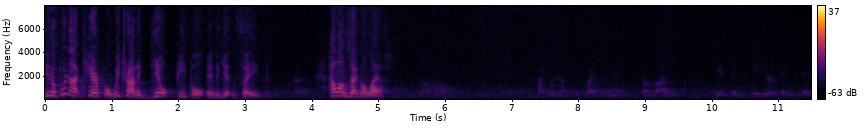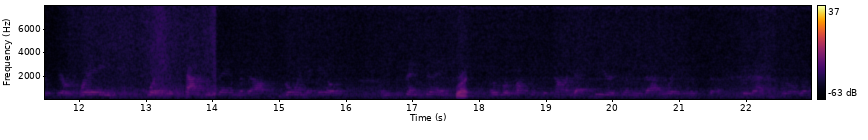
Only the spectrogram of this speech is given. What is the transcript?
You know, if we're not careful, we try to guilt people into getting saved. How long is that going to last? like when, a- it's like when somebody gets in fear, they, they're, they're afraid what the pastor saying about going to hell, and it's the same thing. Right. Over a process of time, that fear is going to evaporate, and it's going to go back and go away.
